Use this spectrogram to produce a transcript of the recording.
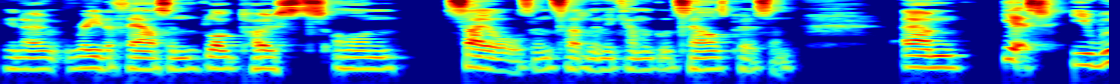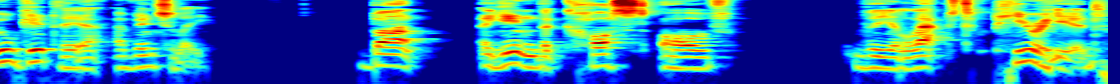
you know, read a thousand blog posts on sales and suddenly become a good salesperson. Um, yes, you will get there eventually. But again, the cost of the elapsed period,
